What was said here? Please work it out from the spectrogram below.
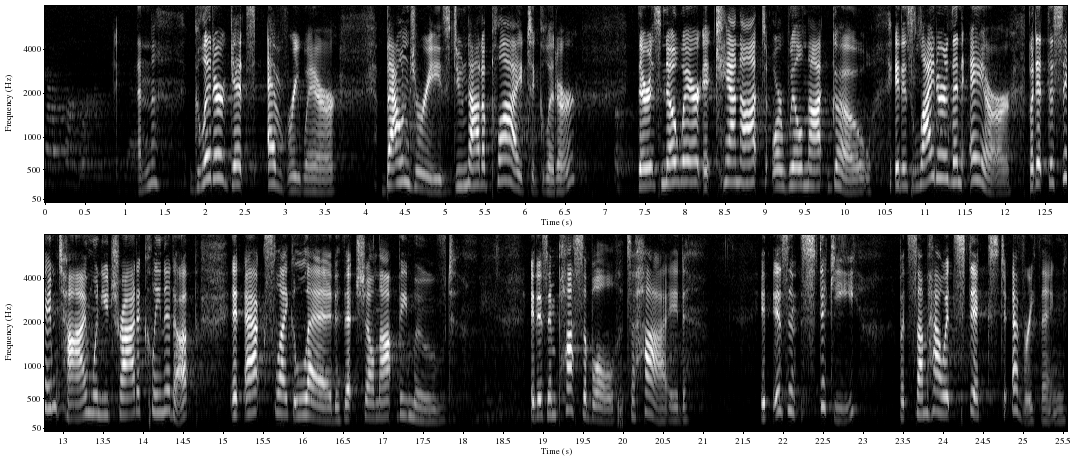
are her words again. Glitter gets everywhere. Boundaries do not apply to glitter. There is nowhere it cannot or will not go. It is lighter than air, but at the same time, when you try to clean it up, it acts like lead that shall not be moved. It is impossible to hide. It isn't sticky, but somehow it sticks to everything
